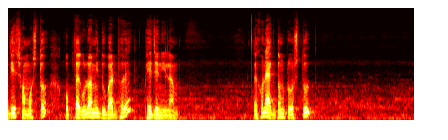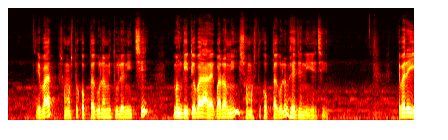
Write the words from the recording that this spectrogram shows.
দিয়ে সমস্ত কোপ্তাগুলো আমি দুবার ধরে ভেজে নিলাম। দেখুন একদম প্রস্তুত। এবার সমস্ত কোপ্তাগুলো আমি তুলে নিচ্ছি। এবং দ্বিতীয়বার আরেকবারও আমি সমস্ত কোপ্তাগুলো ভেজে নিয়েছি। এবার এই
